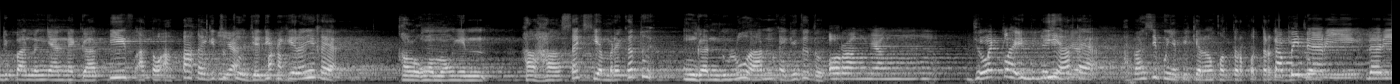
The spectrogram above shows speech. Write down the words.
dipandangnya negatif atau apa kayak gitu Iya, tuh jadi paham. pikirannya kayak kalau ngomongin hal-hal seks ya mereka tuh enggan duluan kayak gitu tuh Orang yang jelek lah intinya iya gitu ya. kayak apa sih punya pikiran kotor-kotor Tapi gitu dari dari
